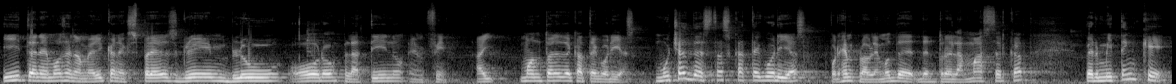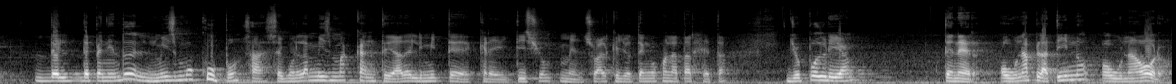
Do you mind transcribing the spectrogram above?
Y tenemos en American Express, green, blue, oro, platino, en fin. Hay montones de categorías. Muchas de estas categorías, por ejemplo, hablemos de dentro de la Mastercard, permiten que dependiendo del mismo cupo, o sea, según la misma cantidad de límite de crediticio mensual que yo tengo con la tarjeta, yo podría tener o una platino o una oro,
